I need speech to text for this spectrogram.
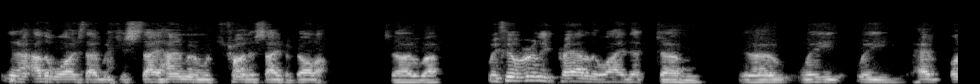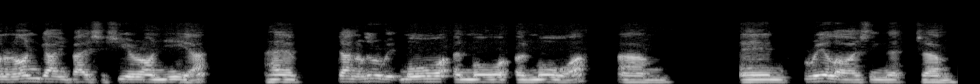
you know otherwise they would just stay home and were trying to save a dollar. So uh, we feel really proud of the way that um, you know we we have on an ongoing basis, year on year, have done a little bit more and more and more, um, and realizing that um,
